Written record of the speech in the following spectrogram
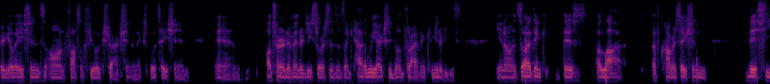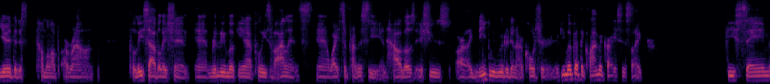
regulations on fossil fuel extraction and exploitation and alternative energy sources. It's like how do we actually build thriving communities, you know? And so I think there's a lot of conversation this year that has come up around police abolition and really looking at police violence and white supremacy and how those issues are like deeply rooted in our culture. If you look at the climate crisis, like the same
